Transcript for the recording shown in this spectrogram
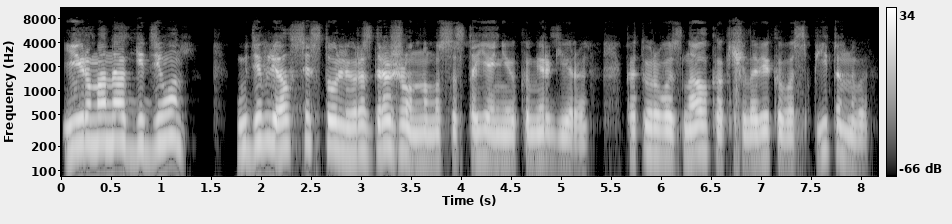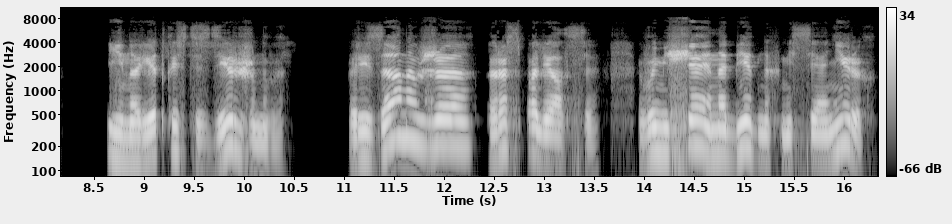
Иеромонах Гедеон удивлялся столь раздраженному состоянию камергера, которого знал как человека воспитанного и на редкость сдержанного. Рязанов же распалялся, вымещая на бедных миссионерах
